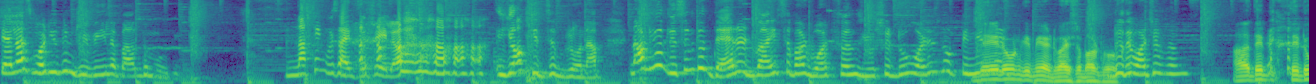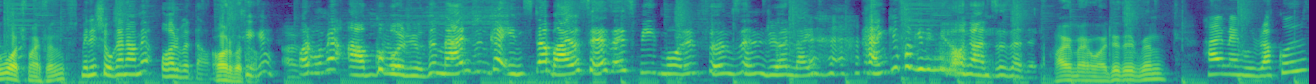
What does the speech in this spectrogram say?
Tell us what you can reveal about the movie. Nothing besides the trailer. Your kids have grown up. Now, do you listen to their advice about what films you should do? What is the opinion? They that- don't give me advice about Do they watch your films? Uh, they they do watch my films. मेरे शो का नाम है और बताओ। और बताओ। ठीक है? और वो मैं आपको बोल रही हूँ द मैन जिनका insta bio says I speak more in films and in real life thank you for giving me long answers Ajay hi मैं हूँ अजय देवगन हाय मैं हूँ रकुल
